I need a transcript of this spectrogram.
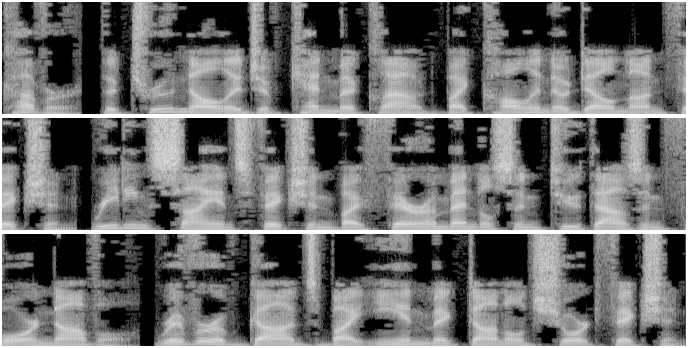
cover, The True Knowledge of Ken MacLeod by Colin Odell nonfiction, Reading Science Fiction by Farah Mendlesohn 2004 novel, River of Gods by Ian McDonald short fiction,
